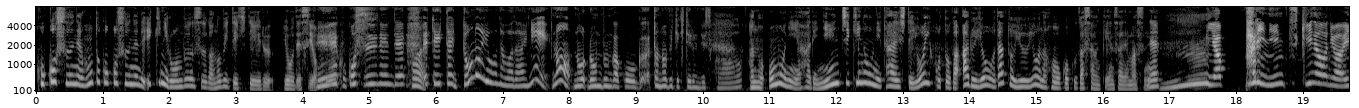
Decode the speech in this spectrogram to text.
ここ数年本当ここ数年で一気に論文数が伸びてきているようですよ。えー、ここ数年ではい、えっ一体どのような話題にのの論文がこうぐっと伸びてきてるんですか？あの主にやはり認知機能に対して良いことがあるようだというような報告が散見されますね。うんやっぱり認知機能にはい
